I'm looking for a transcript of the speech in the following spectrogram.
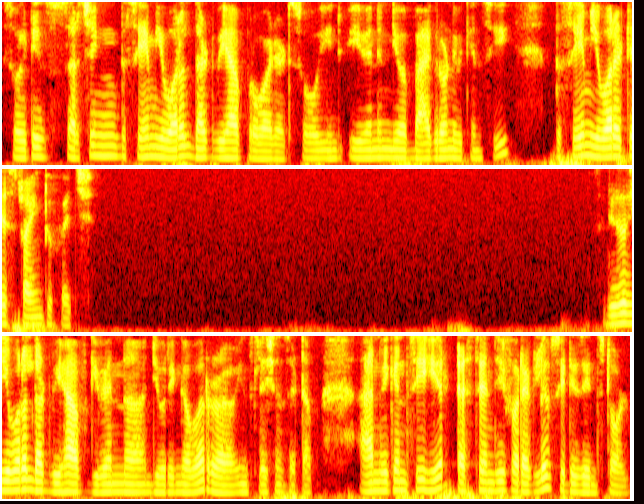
So it is searching the same URL that we have provided. So in, even in your background you can see the same URL it is trying to fetch this is URL that we have given uh, during our uh, installation setup. And we can see here testng for Eclipse it is installed.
